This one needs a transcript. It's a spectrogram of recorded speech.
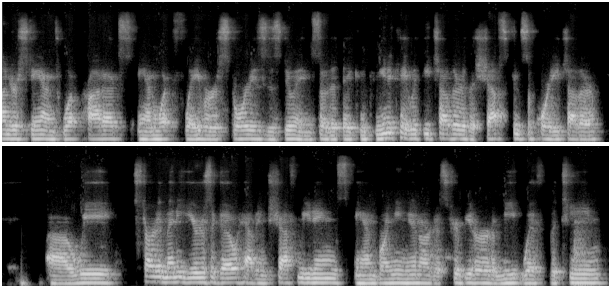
understands what products and what flavor Stories is doing so that they can communicate with each other, the chefs can support each other. Uh, we started many years ago having chef meetings and bringing in our distributor to meet with the team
